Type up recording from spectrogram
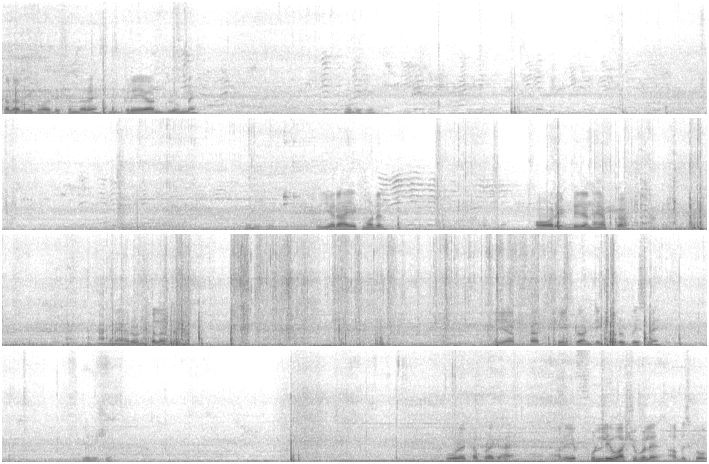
कलर भी बहुत ही सुंदर है ग्रे और ब्लू में। ये देखिए। तो ये रहा एक मॉडल और एक डिज़ाइन है आपका। मैरून कलर में। ये आपका थ्री ट्वेंटी फोर रुपीज़ में। ये देखिए। पूरे कपड़े का है और ये फुल्ली वॉशेबल है। आप इसको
